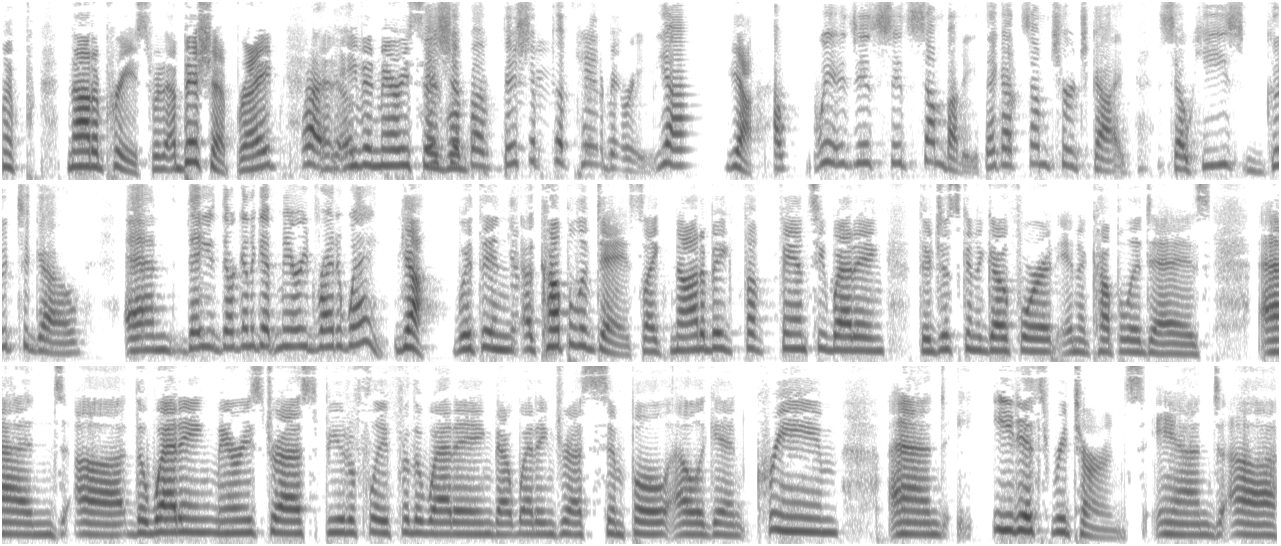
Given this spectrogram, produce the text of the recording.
not a priest, a bishop, right? Right. And even Mary says, Bishop well, of Bishop of Canterbury. Yeah, yeah, we- it's it's somebody. They got some church guy, so he's good to go, and they they're going to get married right away. yeah, within a couple of days. Like not a big f- fancy wedding. They're just going to go for it in a couple of days. And uh, the wedding, Mary's dressed beautifully for the wedding. That wedding dress, simple, elegant, cream. And Edith returns. And uh,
